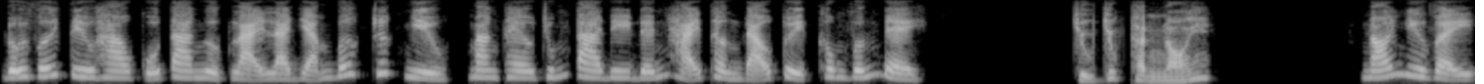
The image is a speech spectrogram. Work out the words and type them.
đối với tiêu hao của ta ngược lại là giảm bớt rất nhiều, mang theo chúng ta đi đến hải thần đảo tuyệt không vấn đề. Chu Trúc Thanh nói. Nói như vậy,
